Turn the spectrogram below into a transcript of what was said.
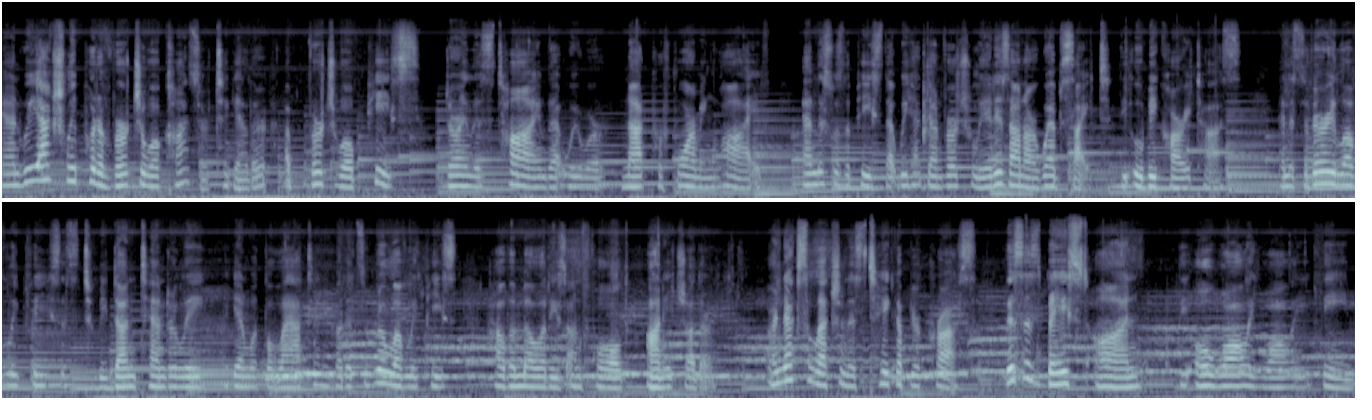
And we actually put a virtual concert together, a virtual piece during this time that we were not performing live. And this was the piece that we had done virtually. It is on our website, the Ubi Caritas. And it's a very lovely piece. It's to be done tenderly, again with the Latin, but it's a real lovely piece how the melodies unfold on each other. Our next selection is Take Up Your Cross. This is based on the Oh Waly Waly theme.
